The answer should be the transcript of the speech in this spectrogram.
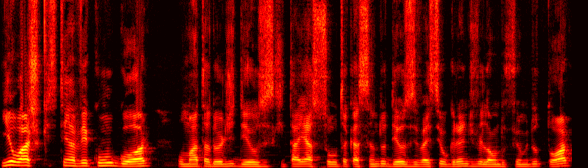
E eu acho que isso tem a ver com o Gore, o matador de deuses, que tá aí à solta caçando deuses e vai ser o grande vilão do filme do Thor,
